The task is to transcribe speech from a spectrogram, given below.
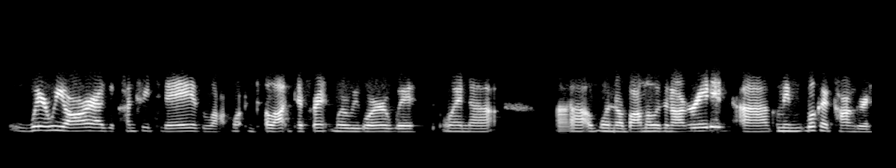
where we are as a country today is a lot more a lot different where we were with when uh, uh, when Obama was inaugurated. Uh, I mean, look at Congress.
